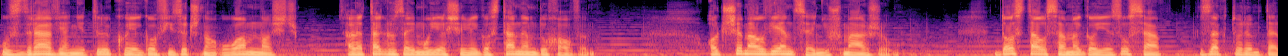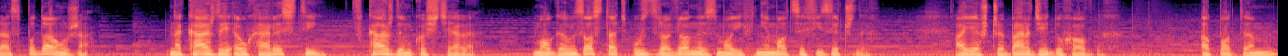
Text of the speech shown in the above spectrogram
uzdrawia nie tylko jego fizyczną ułomność, ale także zajmuje się jego stanem duchowym. Otrzymał więcej niż marzył. Dostał samego Jezusa, za którym teraz podąża. Na każdej Eucharystii, w każdym kościele mogę zostać uzdrowiony z moich niemocy fizycznych, a jeszcze bardziej duchowych. A potem,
